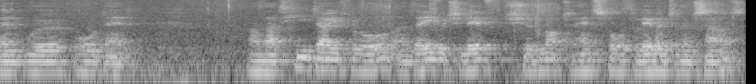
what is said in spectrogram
then we're all dead. And that he died for all, and they which live should not henceforth live unto themselves,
